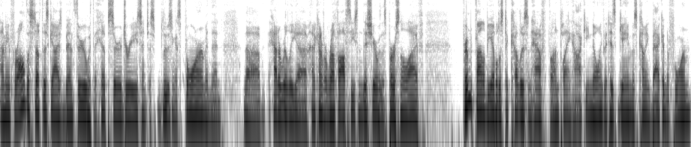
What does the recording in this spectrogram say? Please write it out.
I mean, for all the stuff this guy's been through with the hip surgeries and just losing his form, and then uh, had a really uh, had kind of a rough off season this year with his personal life. For him to finally be able just to cut loose and have fun playing hockey, knowing that his game is coming back into form,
